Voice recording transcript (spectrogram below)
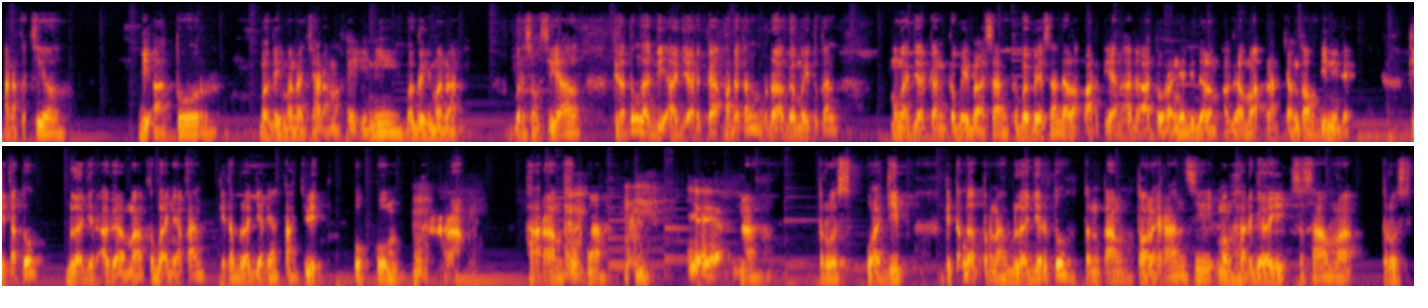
anak kecil. Diatur bagaimana cara pakai ini, bagaimana bersosial kita tuh nggak diajarkan padahal kan beragama itu kan mengajarkan kebebasan kebebasan dalam artian ada aturannya di dalam agama. Nah contoh gini deh. Kita tuh belajar agama kebanyakan kita belajarnya tajwid hukum Hmm. haram haram sunnah. Iya iya. Nah, terus wajib. Kita nggak pernah belajar tuh tentang toleransi, menghargai sesama, terus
